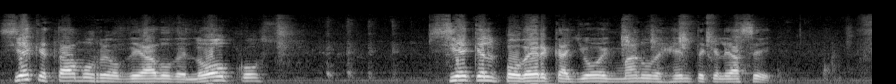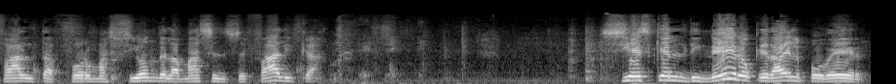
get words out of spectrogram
Si es que estamos rodeados de locos, si es que el poder cayó en manos de gente que le hace falta formación de la masa encefálica, si es que el dinero que da el poder,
